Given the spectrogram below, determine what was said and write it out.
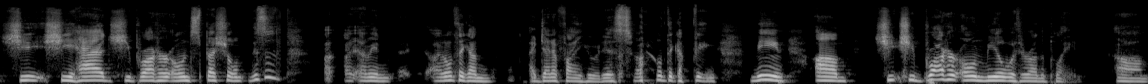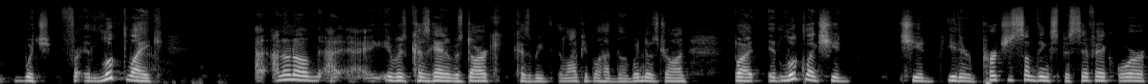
She she had she brought her own special. This is. I, I mean, I don't think I'm identifying who it is, so I don't think I'm being mean. Um, she she brought her own meal with her on the plane, um, which for, it looked like. I, I don't know. I, I, it was because again it was dark because we a lot of people had the windows drawn, but it looked like she had she had either purchased something specific or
